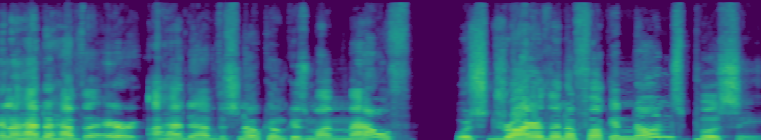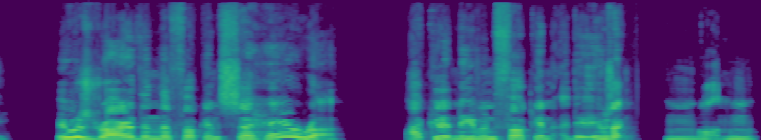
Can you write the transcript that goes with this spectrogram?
And I had to have the air. I had to have the snow cone because my mouth was drier than a fucking nun's pussy. It was drier than the fucking Sahara. I couldn't even fucking. It was like. Mm,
